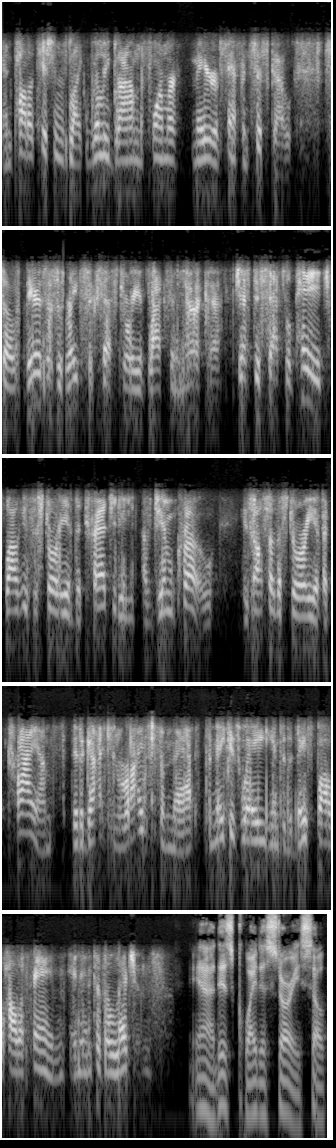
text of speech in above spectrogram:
and politicians like Willie Brown, the former mayor of San Francisco. So theirs is a great success story of blacks in America. Just as Satchel Paige, while he's the story of the tragedy of Jim Crow, is also the story of a triumph that a guy can rise from that to make his way into the Baseball Hall of Fame and into the legends. Yeah, it is quite a story. So,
